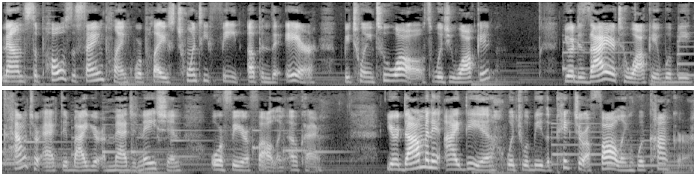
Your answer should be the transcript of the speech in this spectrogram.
Now, suppose the same plank were placed 20 feet up in the air between two walls. Would you walk it? Your desire to walk it would be counteracted by your imagination or fear of falling. Okay. Your dominant idea, which would be the picture of falling, would conquer.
